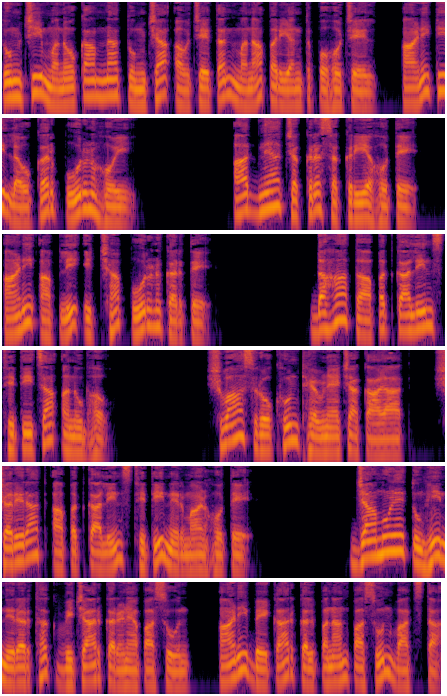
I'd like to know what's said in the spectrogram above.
तुमची मनोकामना तुमच्या अवचेतन मनापर्यंत पोहोचेल. आणि ती लवकर पूर्ण होई. आज्ञा चक्र सक्रिय होते आणि आपली इच्छा पूर्ण करते. दहा तापत्कालीन स्थितीचा अनुभव. श्वास रोखून ठेवण्याच्या काळात शरीरात आपत्कालीन स्थिती निर्माण होते. ज्यामुळे तुम्ही निरर्थक विचार करण्यापासून आणि बेकार कल्पनांपासून वाचता.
